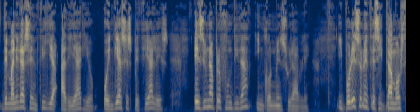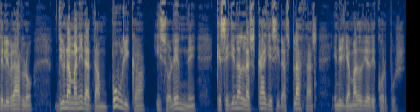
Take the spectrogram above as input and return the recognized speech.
de manera sencilla a diario o en días especiales, es de una profundidad inconmensurable y por eso necesitamos celebrarlo de una manera tan pública y solemne que se llenan las calles y las plazas en el llamado Día de Corpus.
